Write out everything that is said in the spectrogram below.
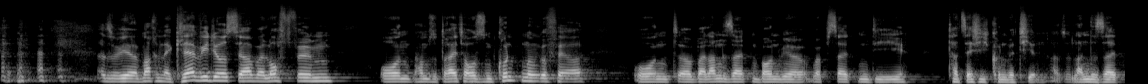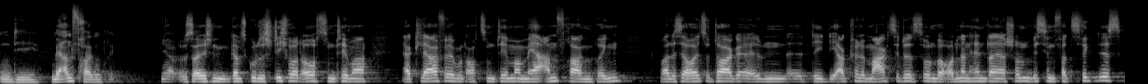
also wir machen Erklärvideos ja, bei Loftfilm und haben so 3000 Kunden ungefähr. Und äh, bei Landeseiten bauen wir Webseiten, die tatsächlich konvertieren. Also Landeseiten, die mehr Anfragen bringen. Ja, das ist eigentlich ein ganz gutes Stichwort auch zum Thema Erklärfilm und auch zum Thema mehr Anfragen bringen, weil es ja heutzutage äh, die, die aktuelle Marktsituation bei Online-Händlern ja schon ein bisschen verzwickt ist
